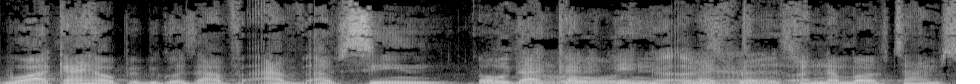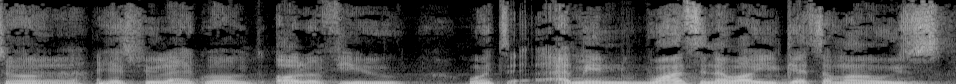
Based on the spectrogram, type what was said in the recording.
well, I can't help it because I've I've I've seen Okay. that kind Oh, of thing uh, like fair, a fair. number of times. So Yeah. I just feel like well, all of you want. To, I mean, once in a while you get someone who's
